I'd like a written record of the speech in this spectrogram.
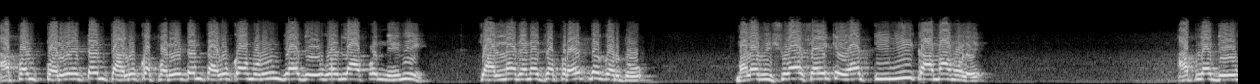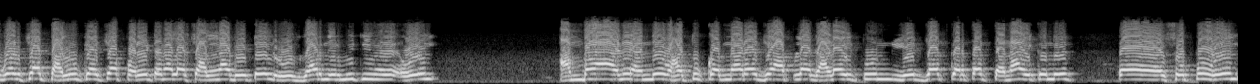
आपण पर्यटन तालुका पर्यटन तालुका म्हणून ज्या देवगडला आपण नेहमी चालना देण्याचा प्रयत्न करतो मला विश्वास आहे की या तिन्ही कामामुळे आपल्या देवगडच्या तालुक्याच्या पर्यटनाला चालना भेटेल रोजगार निर्मिती होईल. आंबा आणि अन्य वाहतूक करणाऱ्या ज्या आपल्या गाड्या इथून येत जात करतात त्यांना एकंदरीत सोपं होईल.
